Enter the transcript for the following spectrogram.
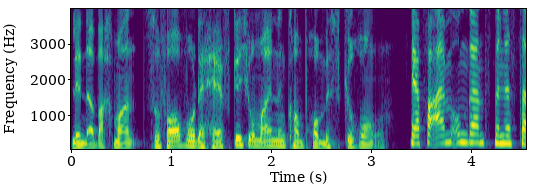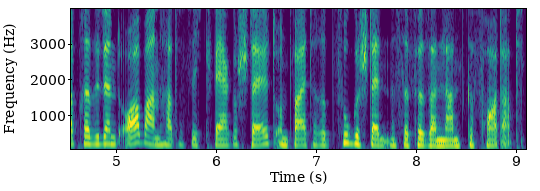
Linda Bachmann, zuvor wurde heftig um einen Kompromiss gerungen. Ja, vor allem Ungarns Ministerpräsident Orban hatte sich quergestellt und weitere Zugeständnisse für sein Land gefordert.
